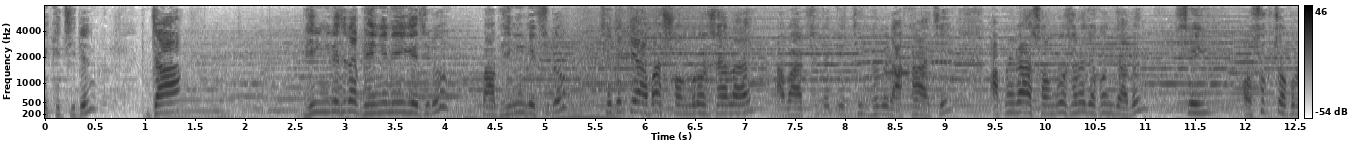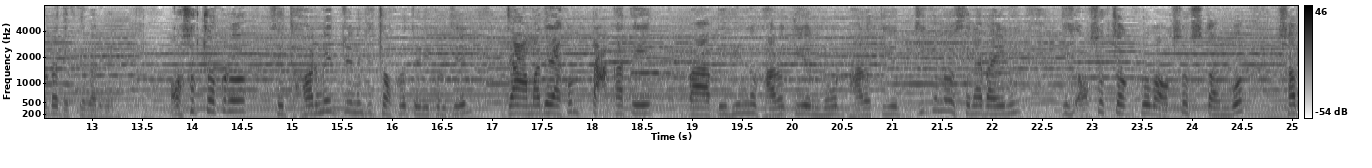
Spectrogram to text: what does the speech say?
রেখেছিলেন, যা ইংরেজরা ভেঙে নিয়ে গেছিল বা ভেঙে গেছিল, সেটাকে আবার সংগ্রহশালায় আবার সেটাকে ঠিকভাবে রাখা আছে। আপনারা সংগ্রহশালায় যখন যাবেন, সেই অশোক চক্রটা দেখতে পারবেন। অশোক চক্র সেই ধর্মের জন্য যে চক্র তৈরি করেছিলেন, যা আমাদের এখন টাকাতে বা বিভিন্ন ভারতীয় নোট, ভারতীয় যে কোনো সেনাবাহিনী, যে অশোক চক্র বা অশোক স্তম্ভ সব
